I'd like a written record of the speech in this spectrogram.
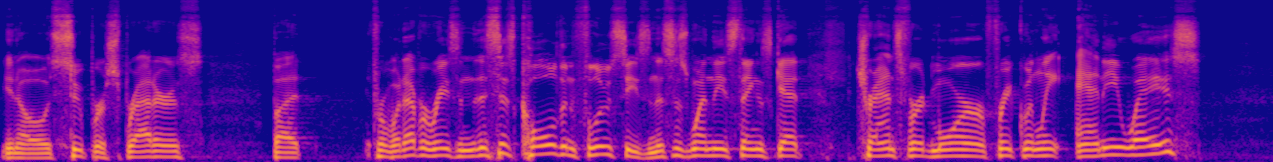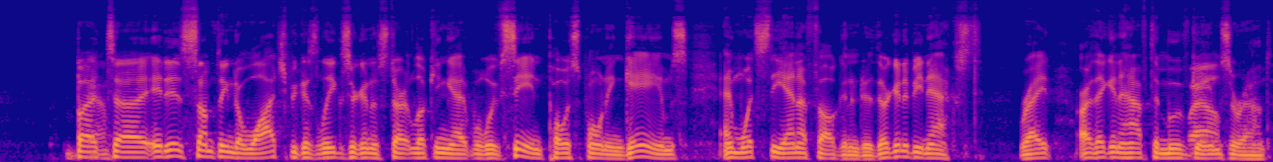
you know, super spreaders. But for whatever reason, this is cold and flu season. This is when these things get transferred more frequently, anyways. But yeah. uh, it is something to watch because leagues are going to start looking at what we've seen postponing games and what's the NFL going to do? They're going to be next, right? Are they going to have to move well, games around?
